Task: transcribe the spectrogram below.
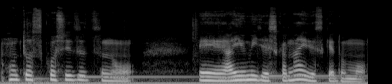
ー、本当少しずつの、えー、歩みでしかないですけども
